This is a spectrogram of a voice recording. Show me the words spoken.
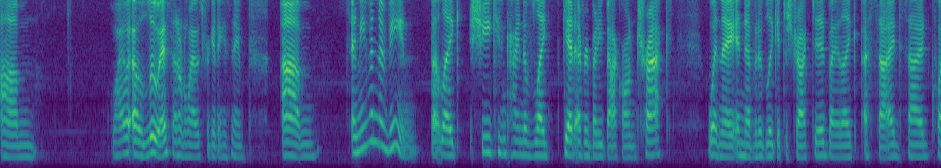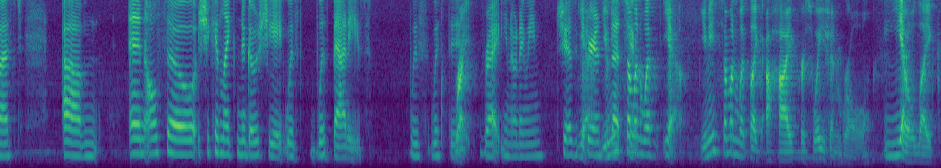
um why oh louis. I don't know why i was forgetting his name. Um and even naveen that like she can kind of like get everybody back on track when they inevitably get distracted by like a side side quest. Um and also she can like negotiate with with baddies with with the Right. right you know what i mean she has experience. Yeah, you with need that someone too with yeah, you need someone with like a high persuasion role. Yes. So like,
